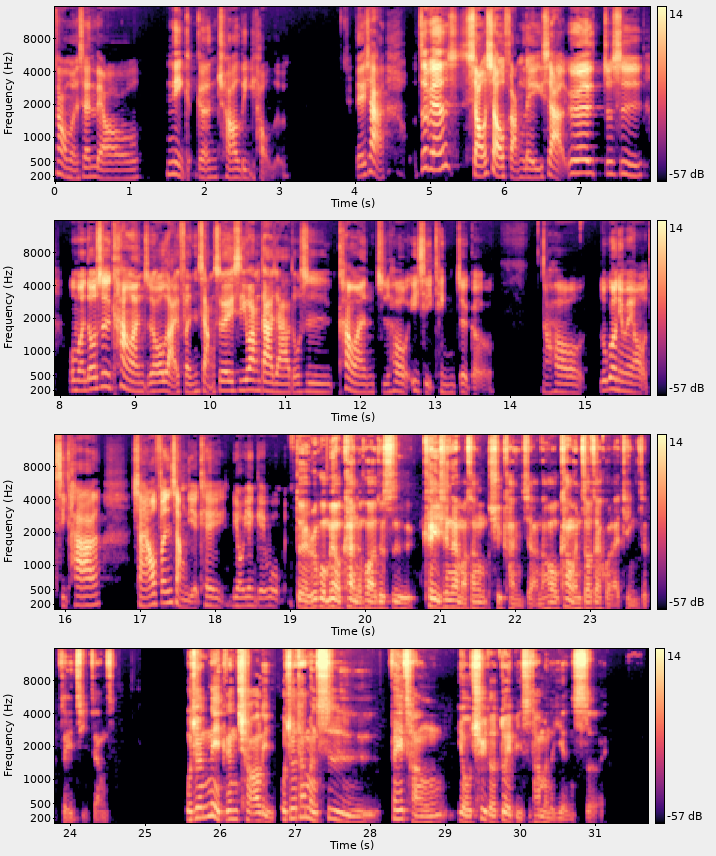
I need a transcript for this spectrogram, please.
那我们先聊 Nick 跟 Charlie 好了。等一下，这边小小防雷一下，因为就是我们都是看完之后来分享，所以希望大家都是看完之后一起听这个。然后，如果你们有其他想要分享的，也可以留言给我们。对，如果没有看的话，就是可以现在马上去看一下，然后看完之后再回来听这这一集这样子。我觉得 Nick 跟 Charlie，我觉得他们是非常有趣的对比，是他们的颜色，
